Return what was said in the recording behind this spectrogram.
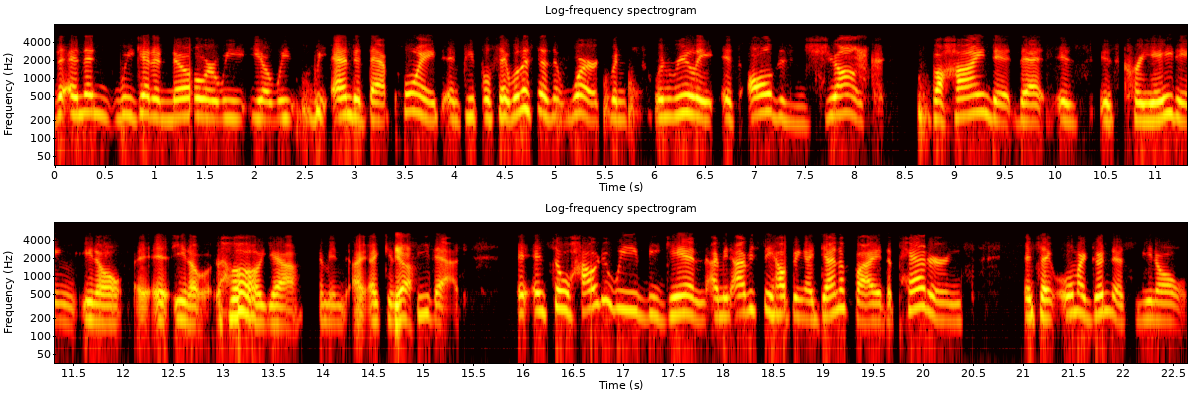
th- and then we get a no, or we, you know, we we end at that point, and people say, well, this doesn't work, when when really it's all this junk behind it that is is creating you know it, you know oh yeah i mean i, I can yeah. see that and so how do we begin i mean obviously helping identify the patterns and say oh my goodness you know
